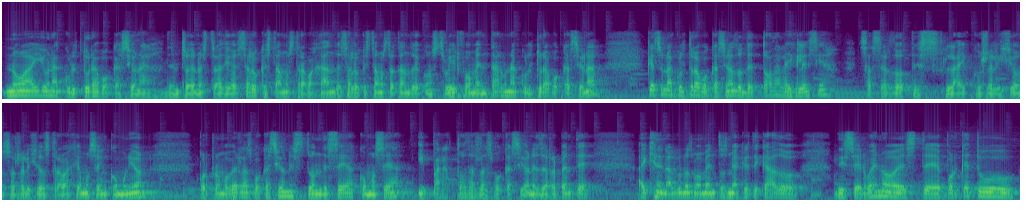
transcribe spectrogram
no hay una cultura vocacional dentro de nuestra Dios. Es algo que estamos trabajando, es algo que estamos tratando de construir, fomentar una cultura vocacional, que es una cultura vocacional donde toda la iglesia, sacerdotes, laicos, religiosos, religiosos, trabajemos en comunión por promover las vocaciones, donde sea, como sea, y para todas las vocaciones. De repente hay quien en algunos momentos me ha criticado, dicen, bueno, este, ¿por qué tú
